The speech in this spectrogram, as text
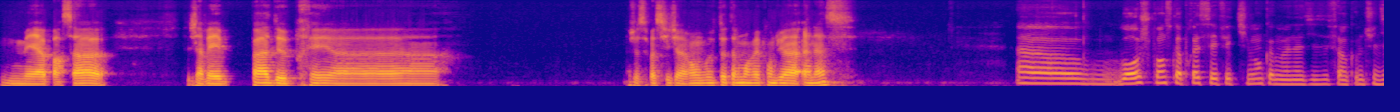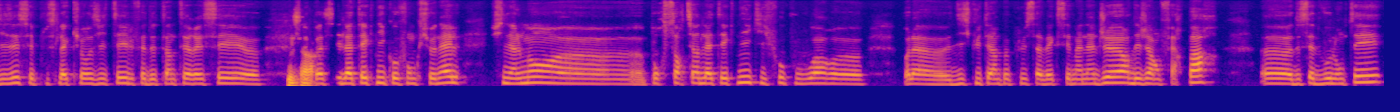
Mais à part ça, j'avais pas de pré heu je sais pas si j'ai totalement répondu à Anas. Heu, bon, je pense qu'après, c'est effectivement comme on a disait enfin, comme tu disais, c'est plus la curiosité, le fait de t'intéresser, C'est de passer de la technique au fonctionnel. Finalement, heu, pour sortir de la technique, il faut pouvoir, heu, voilà, discuter un peu plus avec ses managers, déjà en faire part, de cette volonté,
